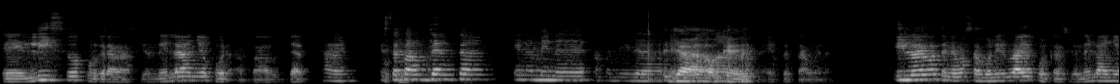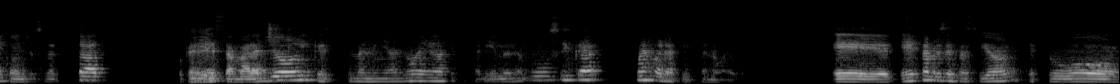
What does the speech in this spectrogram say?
Eh, Lizzo por grabación del año por About That Time. It's Ok. about that time in a minute, a manera. en Ya, ok. Esa está buena. Y luego tenemos a Bonnie Wright por canción del año con Just Like That. Ok. Y es Samara Joy, que es una niña nueva que está saliendo en la música, mejor artista nuevo. Eh, esta presentación estuvo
